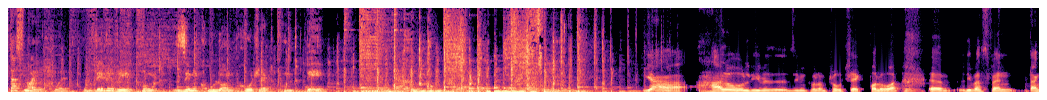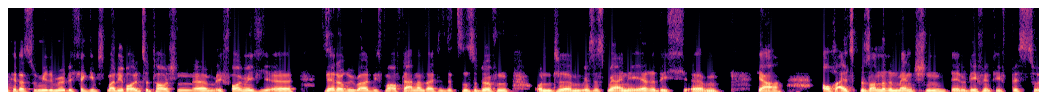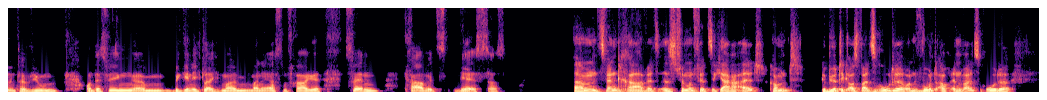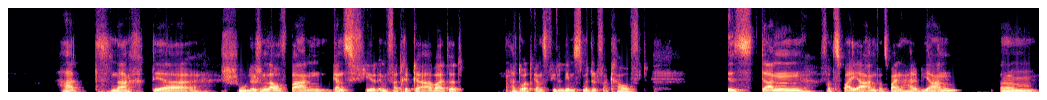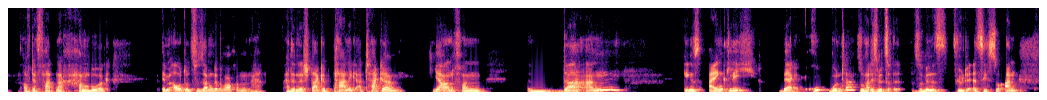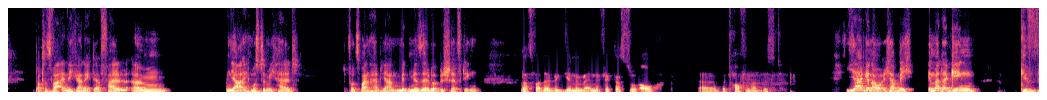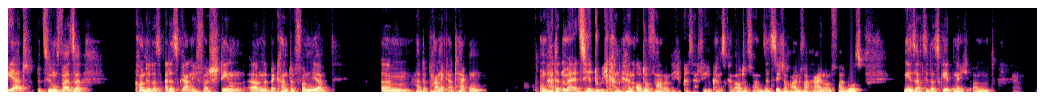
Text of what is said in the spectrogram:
ist das neue cool. www.semikolonproject.de Ja, hallo liebe Semikolon Project Follower. Ähm, lieber Sven, danke, dass du mir die Möglichkeit gibst, mal die Rollen zu tauschen. Ähm, ich freue mich äh, sehr darüber, diesmal auf der anderen Seite sitzen zu dürfen. Und ähm, es ist mir eine Ehre, dich ähm, ja auch als besonderen Menschen, der du definitiv bist, zu interviewen. Und deswegen ähm, beginne ich gleich mal mit meiner ersten Frage. Sven Krawitz, wer ist das? Ähm, Sven Krawitz ist 45 Jahre alt, kommt gebürtig aus Walsrode und wohnt auch in Walsrode, hat nach der schulischen Laufbahn ganz viel im Vertrieb gearbeitet, hat dort ganz viele Lebensmittel verkauft, ist dann vor zwei Jahren, vor zweieinhalb Jahren, ähm, auf der Fahrt nach Hamburg im Auto zusammengebrochen, hatte eine starke Panikattacke. Ja, und von da an ging es eigentlich berg runter. So hatte es mir zumindest fühlte es sich so an. Doch das war eigentlich gar nicht der Fall. Ähm, ja, ich musste mich halt vor zweieinhalb Jahren mit mir selber beschäftigen das war der Beginn im Endeffekt, dass du auch äh, Betroffener bist. Ja, genau. Ich habe mich immer dagegen gewehrt, beziehungsweise konnte das alles gar nicht verstehen. Ähm, eine Bekannte von mir ähm, hatte Panikattacken und hat dann immer erzählt, du, ich kann kein Auto fahren. Und ich habe gesagt, wie, du kannst kein Auto fahren? Setz dich doch einfach rein und fahr los. Nee, sagt sie, das geht nicht. Und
